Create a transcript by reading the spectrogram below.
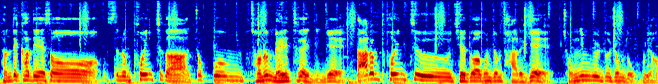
현대카드에서 쓰는 포인트가 조금 저는 메리트가 있는 게 다른 포인트 제도하고는 좀 다르게 적립률도 좀 높고요.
